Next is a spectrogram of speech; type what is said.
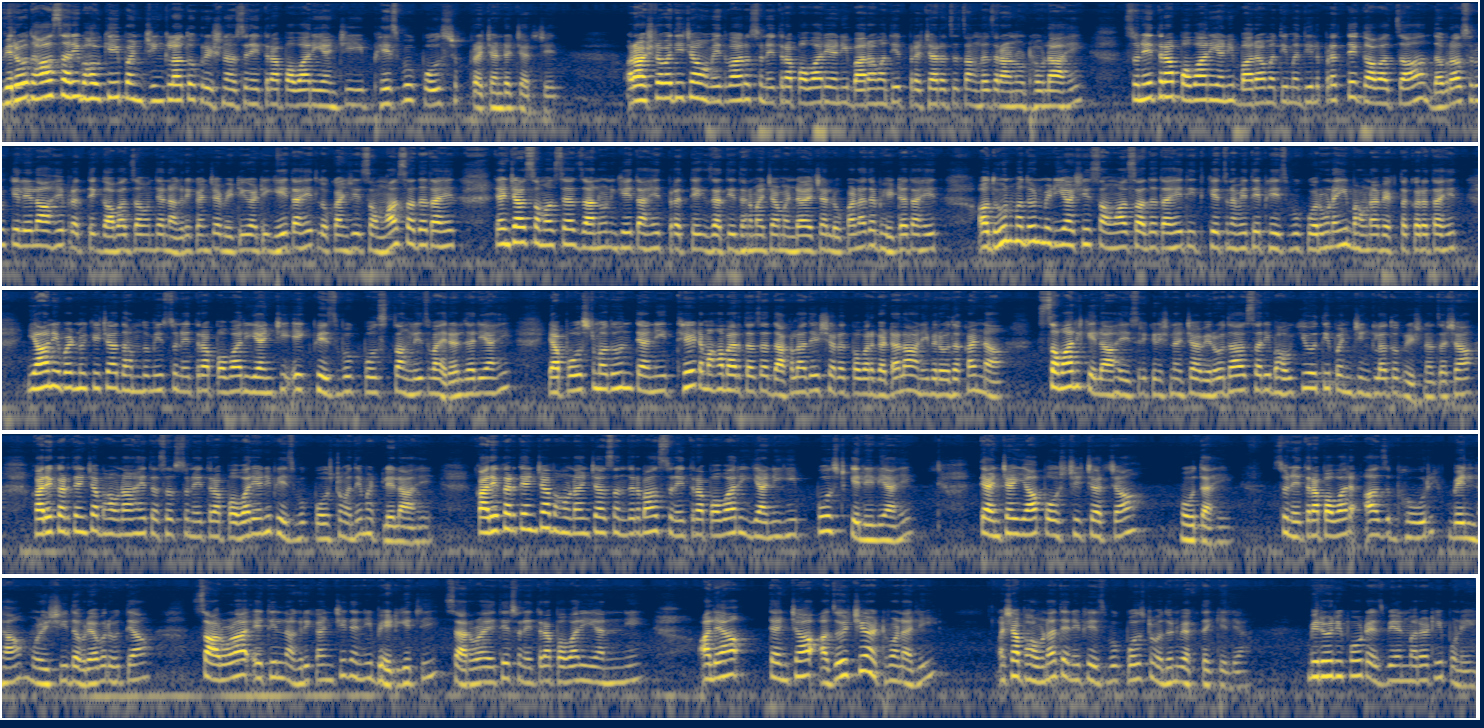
विरोधात भावकी पण जिंकला तो कृष्ण सुनेत्रा पवार यांची फेसबुक पोस्ट प्रचंड चर्चेत. राष्ट्रवादीच्या उमेदवार सुनेत्रा पवार यांनी बारामतीत प्रचाराचं चांगलंच रान उठवलं आहे. सुनेत्रा पवार यांनी बारामतीमधील प्रत्येक गावाचा दौरा सुरू केलेला आहे. प्रत्येक गावात जाऊन त्या नागरिकांच्या भेटीगाठी घेत आहेत लोकांशी संवाद साधत आहेत त्यांच्या समस्या जाणून घेत आहेत. प्रत्येक जाती धर्माच्या मंडळाच्या लोकांना त्या भेटत आहेत. अधूनमधून मीडियाशी संवाद साधत आहेत. इतकेच नव्हे ते फेसबुकवरूनही भावना व्यक्त करत आहेत. या निवडणुकीच्या धामधुमीत सुनेत्रा पवार यांची एक फेसबुक पोस्ट चांगलीच व्हायरल झाली आहे. या पोस्टमधून त्यांनी थेट महाभारताचा दाखला देत शरद पवार गटाला आणि विरोधकांना सवाल केला आहे. श्रीकृष्णाच्या विरोधात सारी भावकी होती पण जिंकला तो कृष्ण जशा कार्यकर्त्यांच्या भावना आहेत तसंच सुनेत्रा पवार यांनी फेसबुक पोस्टमध्ये म्हटलेलं आहे. कार्यकर्त्यांच्या भावनांच्या संदर्भात सुनेत्रा पवार यांनी ही पोस्ट केलेली आहे. त्यांच्या या पोस्टची चर्चा होत आहे. सुनेत्रा पवार आज भोर वेल्हा मुळशी दौऱ्यावर होत्या. सारोळा येथील नागरिकांची त्यांनी भेट घेतली. सारोळा येथे सुनेत्रा पवार यांनी आल्या त्यांच्या आजोळची आठवण आली अशा भावना त्यांनी फेसबुक पोस्टमधून व्यक्त केल्या. Bureau report S B N Marathi Pune.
